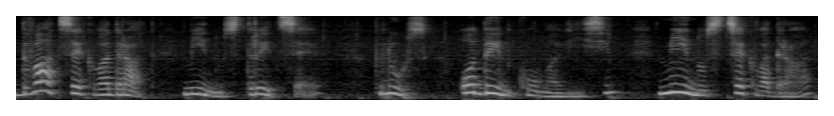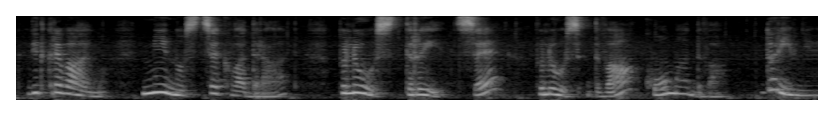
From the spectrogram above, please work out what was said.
2c квадрат мінус 3c плюс 1,8 мінус c квадрат. Відкриваємо мінус c квадрат плюс 3c плюс 2,2 дорівнює.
